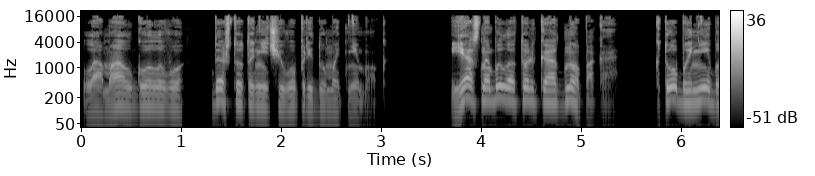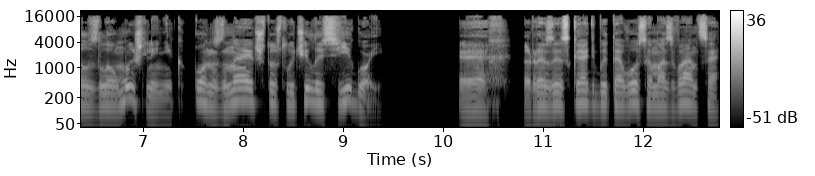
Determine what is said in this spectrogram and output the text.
ломал голову, да что-то ничего придумать не мог. Ясно было только одно пока. Кто бы ни был злоумышленник, он знает, что случилось с Егой, Эх, разыскать бы того самозванца,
